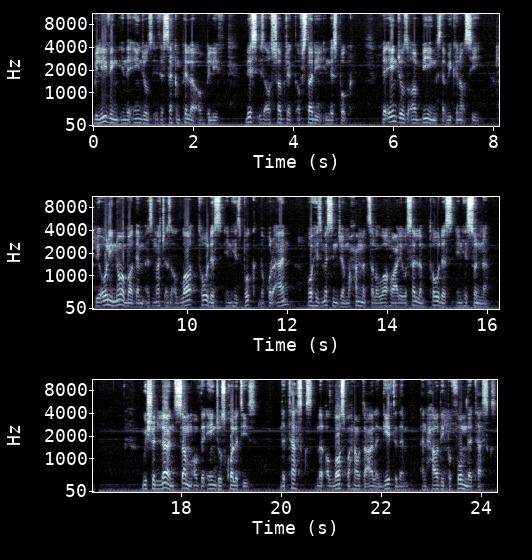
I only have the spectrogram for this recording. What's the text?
Believing in the angels is the second pillar of belief. This is our subject of study in this book. The angels are beings that we cannot see. We only know about them as much as Allah told us in His book, the Quran, or His Messenger Muhammad told us in His Sunnah. We should learn some of the angels' qualities, the tasks that Allah subhanahu wa ta'ala gave to them, and how they perform their tasks.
